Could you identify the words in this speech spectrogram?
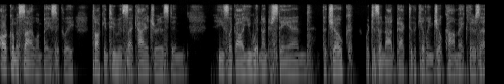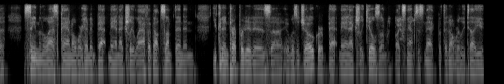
Arkham Asylum, basically, talking to his psychiatrist, and he's like, "Oh, you wouldn't understand the joke," which is a nod back to the Killing Joke comic. There's a scene in the last panel where him and Batman actually laugh about something, and you can interpret it as uh, it was a joke, or Batman actually kills him, like snaps his neck, but they don't really tell you.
